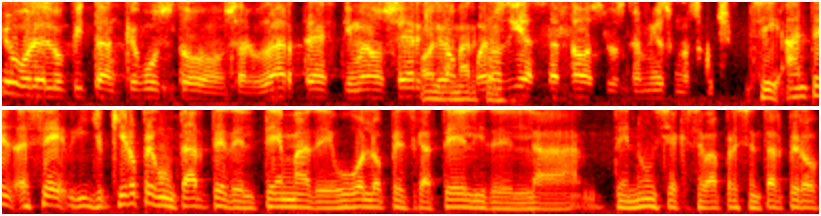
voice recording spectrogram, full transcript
¿Qué Lupita? Qué gusto saludarte, estimado Sergio. Buenos días a todos los amigos que nos escuchan. Sí, antes, yo quiero preguntarte del tema de Hugo López Gatel y de la denuncia que se va a presentar, pero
